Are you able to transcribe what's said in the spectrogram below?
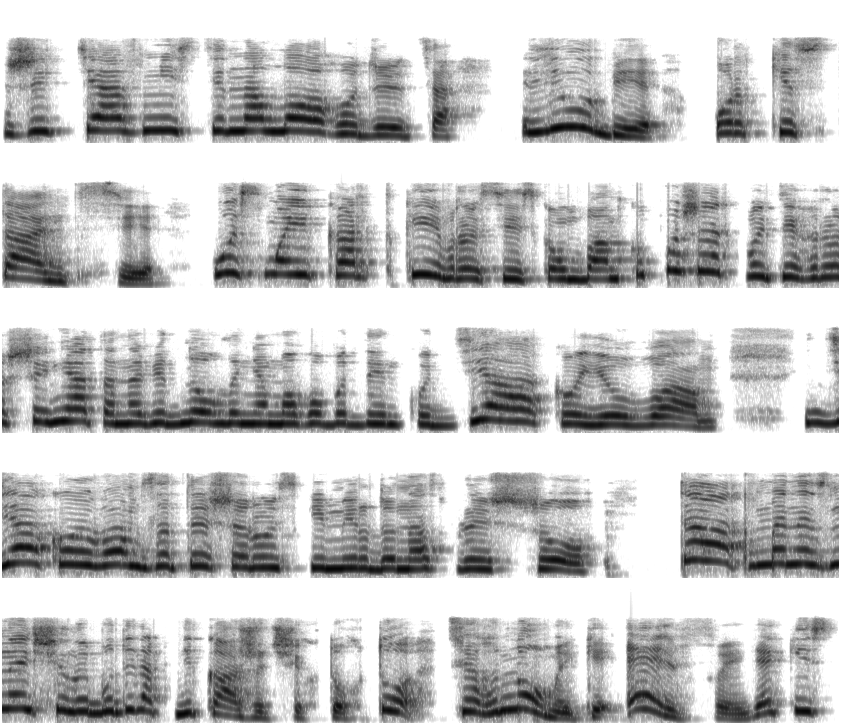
Життя в місті налагоджується. Любі оркестанці, ось мої картки в російському банку. Пожертвуйте грошенята на відновлення мого будинку. Дякую вам. Дякую вам за те, що руський мір до нас прийшов. Так, в мене знищили будинок, не кажучи хто. Хто? Це гномики, ельфи, якісь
